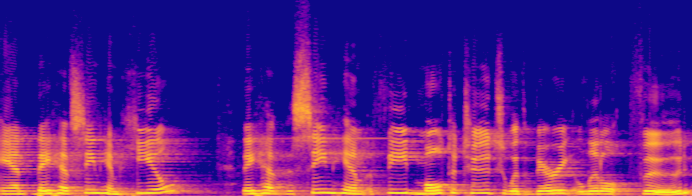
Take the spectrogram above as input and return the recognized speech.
and they have seen him heal they have seen him feed multitudes with very little food,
